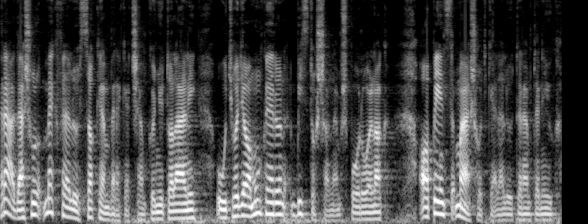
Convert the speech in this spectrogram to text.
Ráadásul megfelelő szakembereket sem könnyű találni, úgyhogy a munkaerőn biztosan nem spórolnak. A pénzt máshogy kell előteremteniük.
